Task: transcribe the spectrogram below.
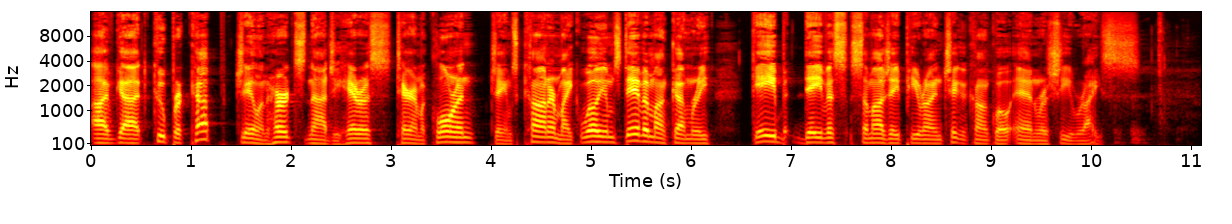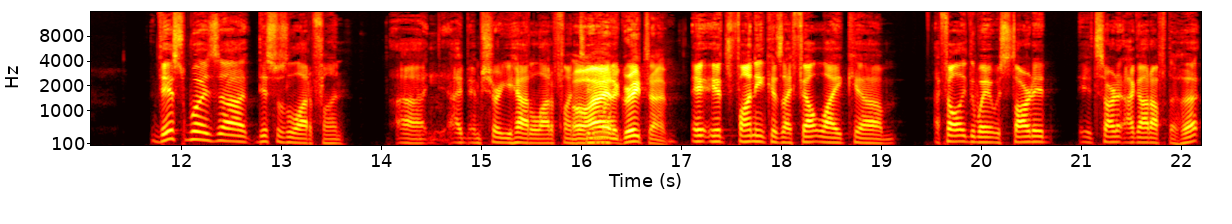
I've got Cooper Kupp, Jalen Hurts, Najee Harris, Terry McLaurin, James Conner, Mike Williams, David Montgomery, Gabe Davis, Samaje Perine, Chig Okonkwo, and Rashee Rice. This was uh, this was a lot of fun. Uh, I, I'm sure you had a lot of fun Oh, too. I had a great time. It, it's funny because I felt like um, I felt like the way it was started. It started. I got off the hook,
